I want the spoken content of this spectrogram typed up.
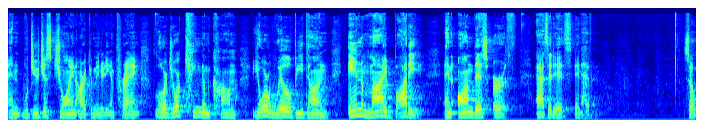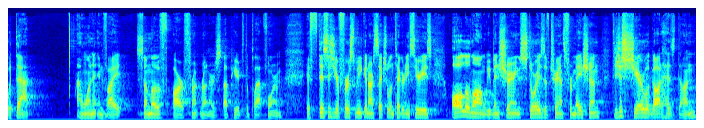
And would you just join our community in praying, Lord, your kingdom come, your will be done in my body and on this earth as it is in heaven. So, with that, I want to invite some of our front runners up here to the platform. If this is your first week in our sexual integrity series, all along we've been sharing stories of transformation to just share what God has done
